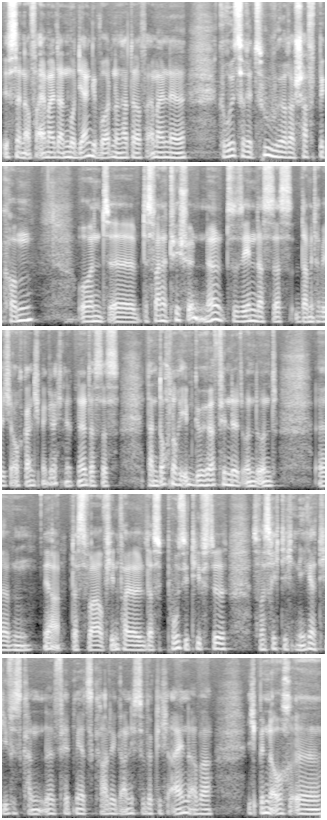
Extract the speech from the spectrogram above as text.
ist dann auf einmal dann modern geworden und hat dann auf einmal eine größere Zuhörerschaft bekommen. Und äh, das war natürlich schön, ne, zu sehen, dass das, damit habe ich auch gar nicht mehr gerechnet, ne, dass das dann doch noch eben Gehör findet und, und ähm, ja, das war auf jeden Fall das Positivste. So was richtig Negatives kann, äh, fällt mir jetzt gerade gar nicht so wirklich ein, aber ich bin auch äh,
